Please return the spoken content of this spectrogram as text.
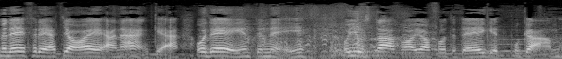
Men det är för det att jag är Anna Anka och det är inte ni. Och just därför har jag fått ett eget program.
